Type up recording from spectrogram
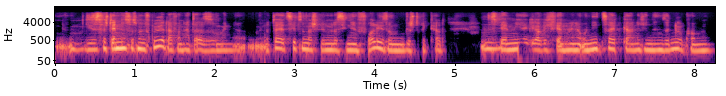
dieses Verständnis, was man früher davon hatte. Also meine, meine Mutter erzählt zum Beispiel, wenn man das in den Vorlesungen gestrickt hat. Mhm. Das wäre mir, glaube ich, während meiner Uni-Zeit gar nicht in den Sinn gekommen.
